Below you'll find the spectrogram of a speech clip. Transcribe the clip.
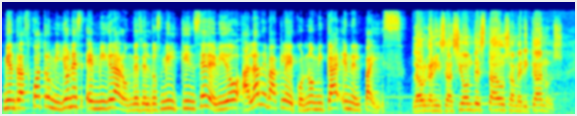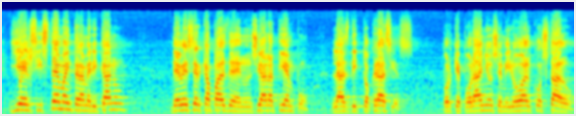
mientras 4 millones emigraron desde el 2015 debido a la debacle económica en el país. La Organización de Estados Americanos y el sistema interamericano debe ser capaz de denunciar a tiempo las dictocracias, porque por años se miró al costado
